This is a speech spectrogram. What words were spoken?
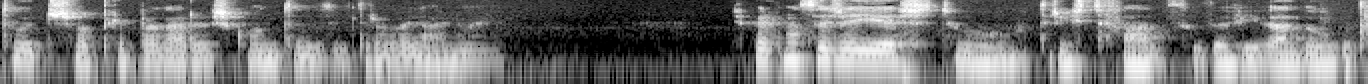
todos só para pagar as contas e trabalhar, não é? Espero que não seja este o triste fado da vida adulta.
